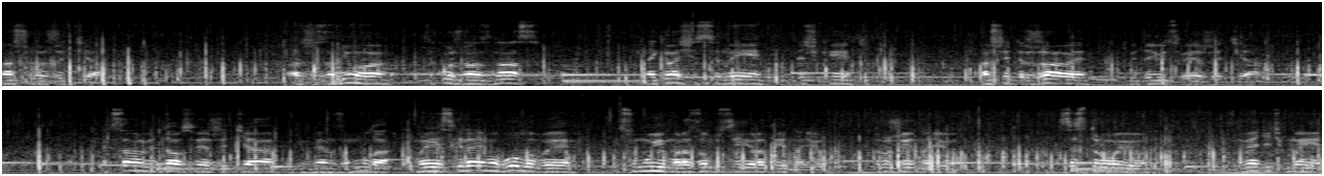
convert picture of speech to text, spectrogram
нашого життя. Адже за нього, за кожного з нас, найкращі сини, дочки нашої держави віддають своє життя. Так само віддав своє життя Євген Замула. Ми схиляємо голови і сумуємо разом з цією родиною, дружиною, сестрою, з двома дітьми.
